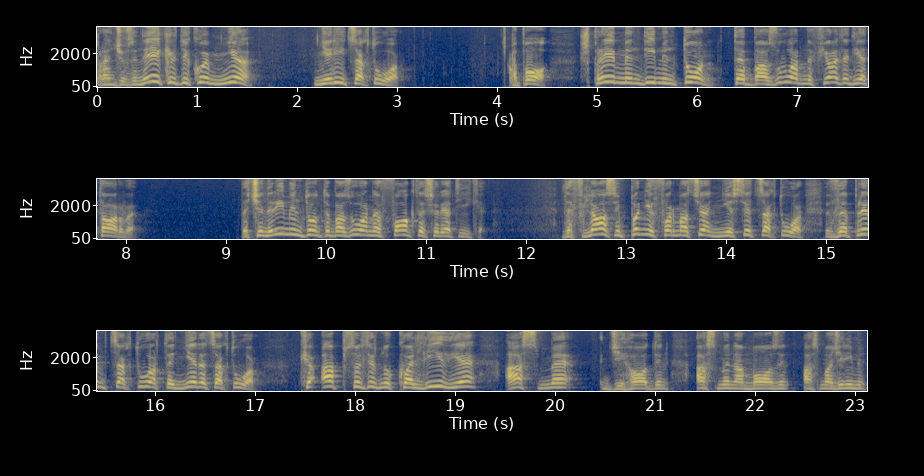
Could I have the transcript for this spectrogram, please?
Pra në qoftë se ne e kritikojmë një njeri të caktuar, apo, shprehim mendimin tonë të bazuar në fjalët e dijetarëve, dhe qëndrimin tonë të bazuar në fakte sheriatike dhe flasim për një formacion, njësit të caktuar, veprim të caktuar të njerëzve të caktuar, kjo absolutisht nuk ka lidhje as me xhihadin, as me namazin, as me agjërimin,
